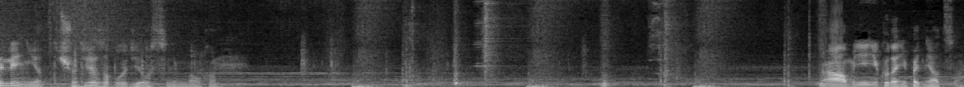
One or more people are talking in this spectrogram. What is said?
Или нет? Что-то я заблудился немного. А, мне никуда не подняться.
